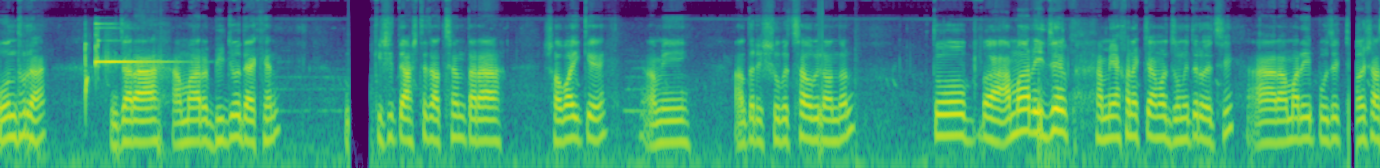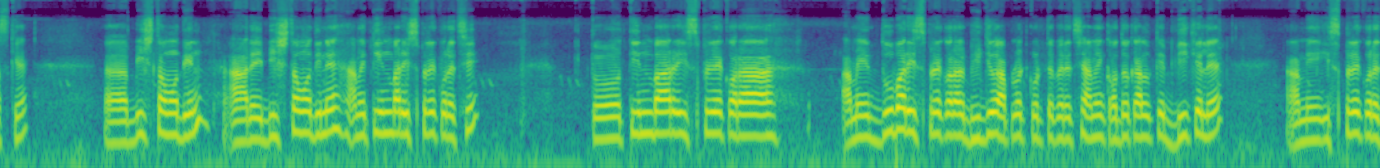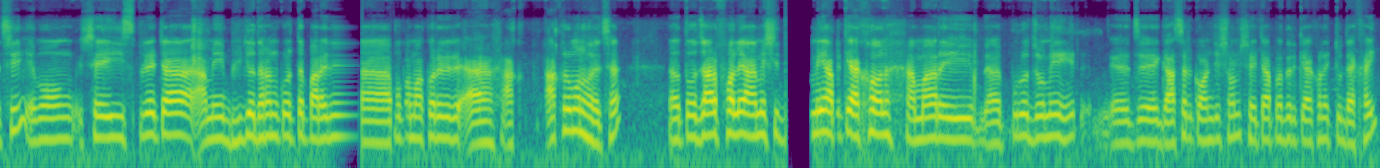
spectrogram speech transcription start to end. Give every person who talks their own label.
Speaker 1: বন্ধুরা, যারা আমার ভিডিও দেখেন, কৃষিতে আসতে যাচ্ছেন, তারা সবাইকে আমি আন্তরিক শুভেচ্ছা, অভিনন্দন। তো, আমার এই যে আমি এখন একটা আমার জমিতে রয়েছি, আর আমার এই প্রজেক্ট বয়স আজকে বিশতম দিন। আর এই বিশতম দিনে আমি তিনবার স্প্রে করেছি। তো, তিনবার স্প্রে করা, আমি দুবার স্প্রে করার ভিডিও আপলোড করতে পেরেছি। আমি গতকালকে বিকেলে আমি স্প্রে করেছি এবং সেই স্প্রেটা আমি ভিডিও ধারণ করতে পারিনি। পোকামাকড়ের আক্রমণ হয়েছে। তো যার ফলে আমি আমি আপনাকে এখন আমার এই পুরো জমির যে গাছের কন্ডিশন সেটা আপনাদেরকে এখন একটু দেখাই।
